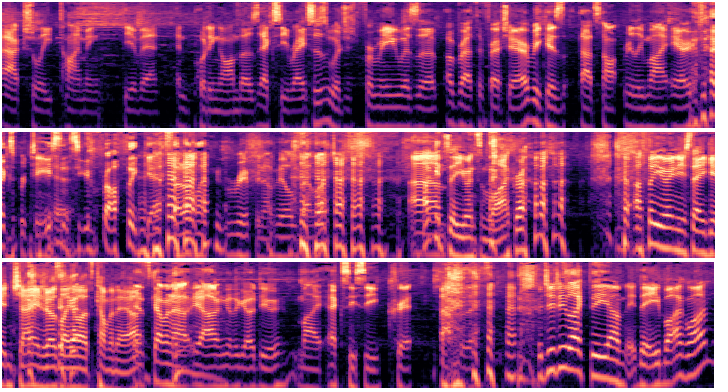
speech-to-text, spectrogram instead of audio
actually timing the event and putting on those XC races, which for me was a, a breath of fresh air because that's not really my area of expertise. Yeah. As you can probably guess, I don't like ripping up hills that much. I Um, could see you in some lycra. I thought you were when you say getting changed, I was like, oh, it's coming out. It's coming out. Yeah, I'm gonna go do my XCC crit after this. Would you do like the um the e-bike one?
